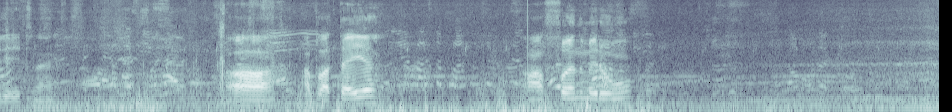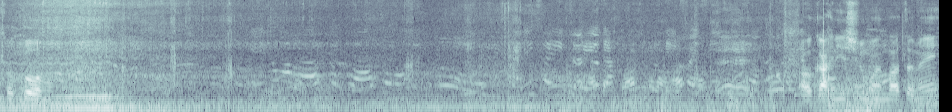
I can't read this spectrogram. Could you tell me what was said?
direito, né? Ó, a plateia. Uma fã número um. Socorro. Ó, o Carlinhos filmando lá também.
